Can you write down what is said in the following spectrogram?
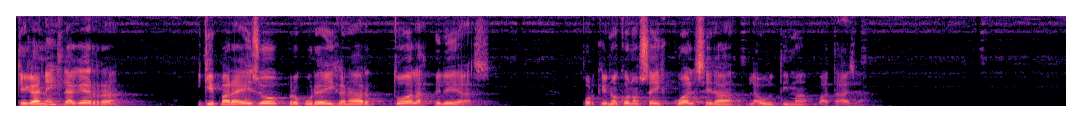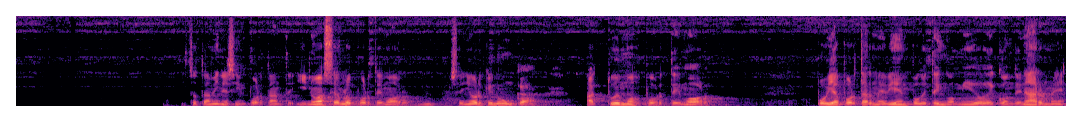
que ganéis la guerra y que para ello procuréis ganar todas las peleas, porque no conocéis cuál será la última batalla. Esto también es importante, y no hacerlo por temor. Señor, que nunca actuemos por temor, voy a portarme bien porque tengo miedo de condenarme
